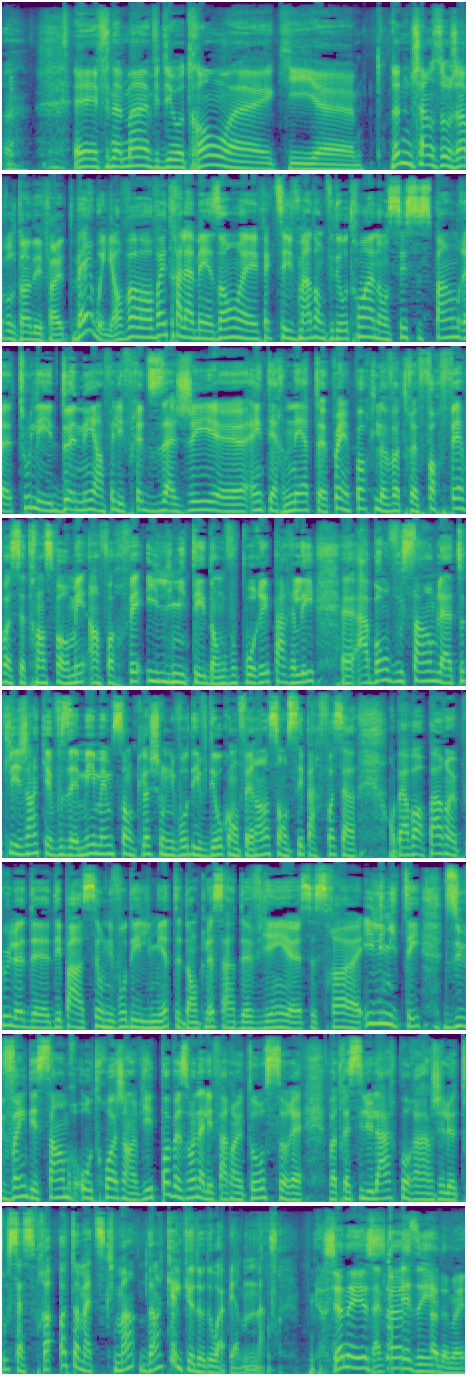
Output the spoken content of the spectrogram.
Et finalement, Vidéotron euh, qui euh, donne une chance aux gens pour le temps des fêtes. Ben oui, on va, on va être à la maison euh, effectivement. Donc, Vidéotron a annoncé suspendre tous les données, en fait, les frais d'usager, euh, Internet, peu importe, votre forfait va se transformer en forfait illimité. Donc, vous pourrez parler euh, à bon vous semble à toutes les gens que vous aimez, même si on cloche au niveau des vidéoconférences. On sait parfois, ça, on peut avoir peur un peu là, de dépasser au niveau des limites. Donc là, ça devient, ce sera illimité du 20 décembre au 3 janvier. Pas besoin d'aller faire un tour sur votre cellulaire pour arranger le tout. Ça se fera automatiquement dans quelques dodos à peine. Merci Anaïs. Ça fait plaisir. À demain.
